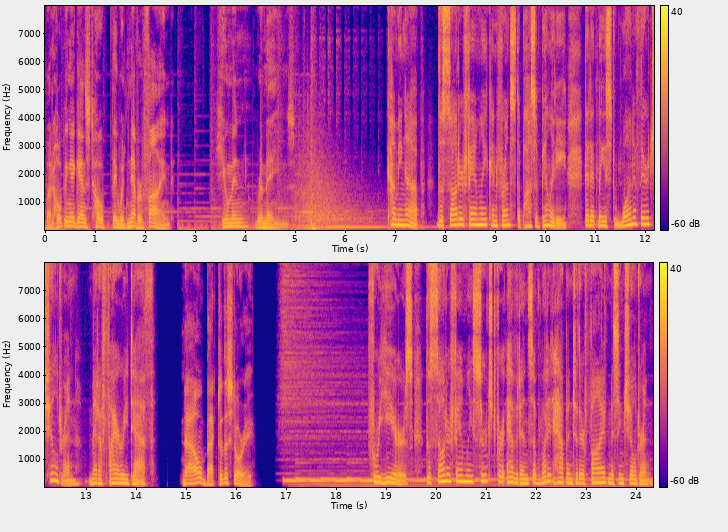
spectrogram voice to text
but hoping against hope they would never find human remains. Coming up, the Sodder family confronts the possibility that at least one of their children met a fiery death. Now, back to the story. For years, the Sodder family searched for evidence of what had happened to their five missing children.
